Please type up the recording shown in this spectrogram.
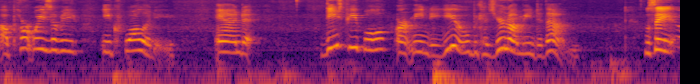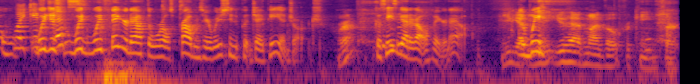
uh, part ways of e- equality, and these people aren't mean to you because you're not mean to them. Well, see, Like, we just we we figured out the world's problems here. We just need to put JP in charge Right? because he's got it all figured out. You got And we- you, you have my vote for king, sir.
